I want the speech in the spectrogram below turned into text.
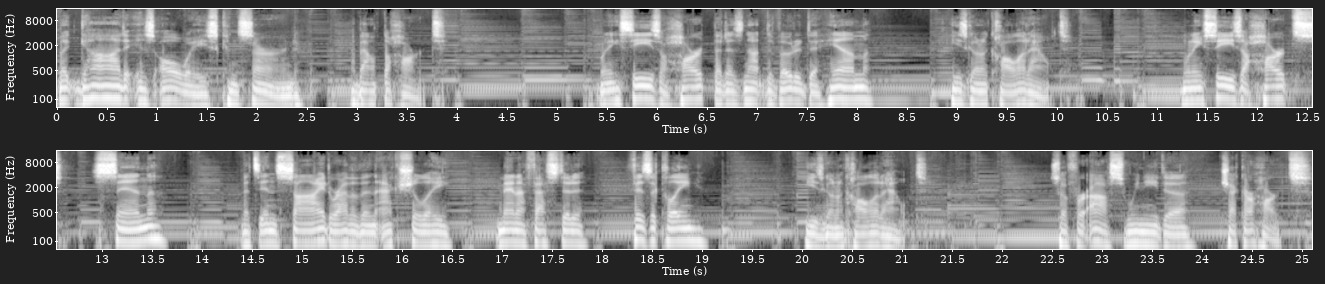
But God is always concerned about the heart. When He sees a heart that is not devoted to Him, He's going to call it out. When He sees a heart's sin that's inside rather than actually manifested physically, He's going to call it out. So for us, we need to check our hearts.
